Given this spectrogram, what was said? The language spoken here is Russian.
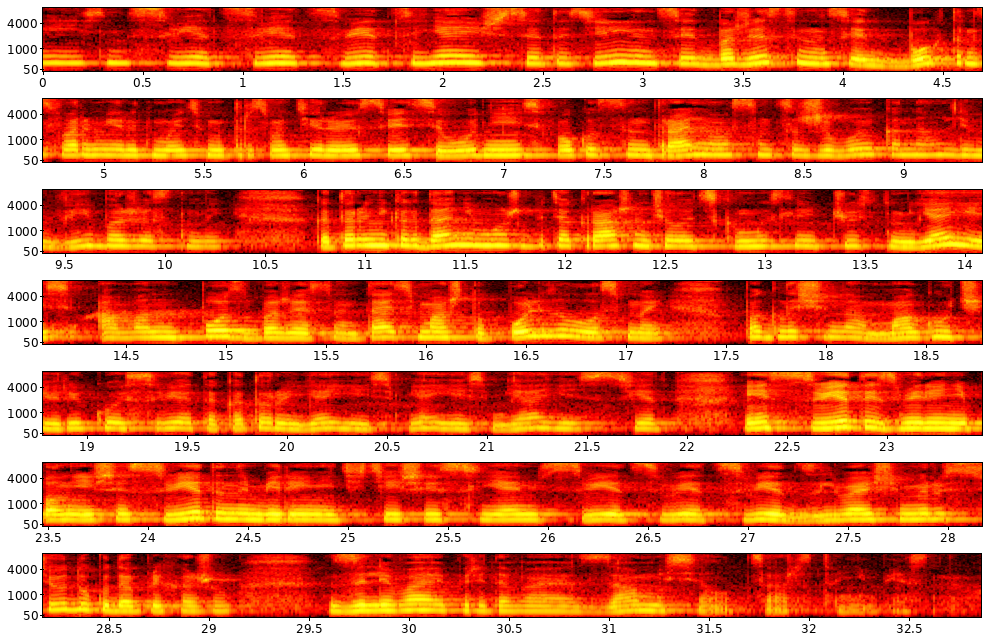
Я есть свет, свет, свет, сияющий свет, усиленный свет, божественный свет. Бог трансформирует мой тьму, трансмутируя свет. Сегодня есть фокус центрального солнца, живой канал любви божественной, который никогда не может быть окрашен человеческой мыслью и чувством. Я есть аванпост божественный, та тьма, что пользовалась мной, поглощена могучей рекой света, который я есть, я есть, я есть свет. Есть свет измерений полнейшее, свет и намерение чистейшее, сияем свет, свет, свет, заливающий мир всюду, куда прихожу заливая и передавая замысел Царства Небесного.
